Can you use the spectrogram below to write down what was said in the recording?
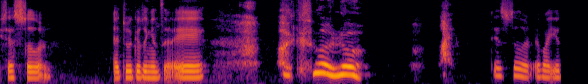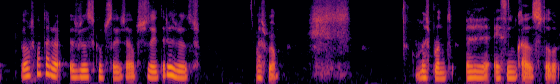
isto é assustador. É tudo o que eu tenho a dizer. É. Ai que sono! Ai, é assustador. É bem, eu... Vamos contar as vezes que eu precisei. Já eu precisei três vezes. Acho eu. Mas pronto, é, é assim um bocado assustador.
